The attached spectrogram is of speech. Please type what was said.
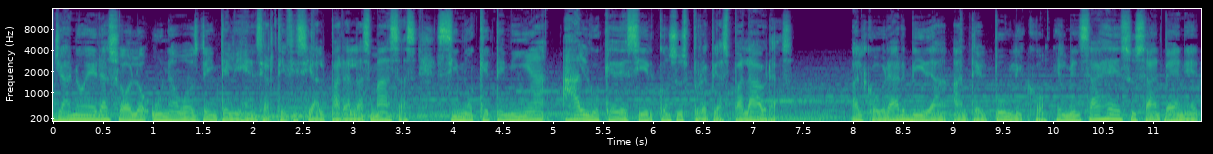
Ya no era solo una voz de inteligencia artificial para las masas, sino que tenía algo que decir con sus propias palabras. Al cobrar vida ante el público, el mensaje de Susan Bennett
